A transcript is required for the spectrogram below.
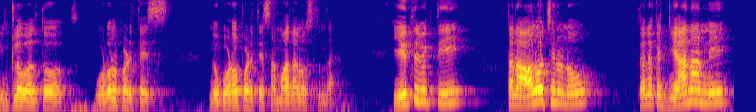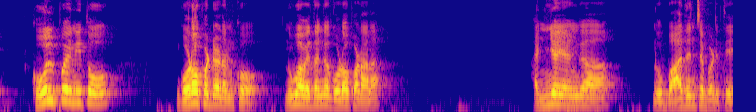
ఇంట్లో వాళ్ళతో గొడవలు పడితే నువ్వు గొడవ పడితే సమాధానం వస్తుందా? ఎదుటి వ్యక్తి తన ఆలోచనను తన యొక్క జ్ఞానాన్ని కోల్పోయి నీతో గొడవ పడ్డాడు అనుకో నువ్వు ఆ విధంగా గొడవ పడాలా? అన్యాయంగా నువ్వు బాధించబడితే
